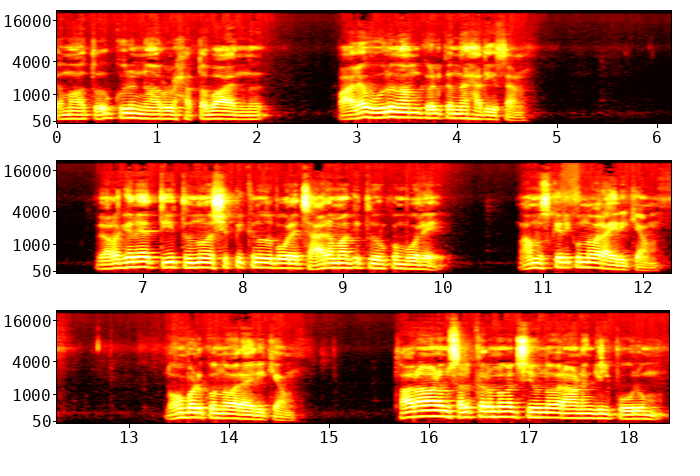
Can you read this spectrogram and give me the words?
കമാ തോക്കുരുൻ നാറുൽ ഹത്തബ എന്ന് പല ഊരും നാം കേൾക്കുന്ന ഹദീസാണ്. വിറകിനെ തീ തിന്നു നശിപ്പിക്കുന്നത് പോലെ ചാരമാക്കി തീർക്കും പോലെ നാം നിസ്കരിക്കുന്നവരായിരിക്കാം. നോമ്പെടുക്കുന്നവരായിരിക്കാം. ധാരാളം സൽക്കർമ്മങ്ങൾ ചെയ്യുന്നവരാണെങ്കിൽ പോലും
